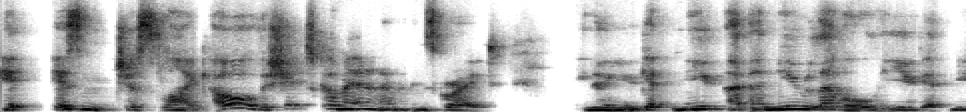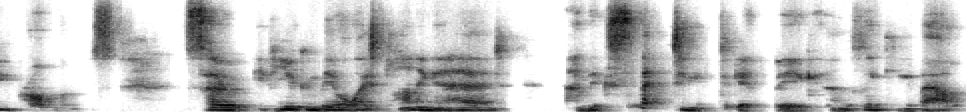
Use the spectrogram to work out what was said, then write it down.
it isn't just like, oh, the ships come in and everything's great. You know, you get new a new level, you get new problems. So if you can be always planning ahead and expecting it to get big and thinking about,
